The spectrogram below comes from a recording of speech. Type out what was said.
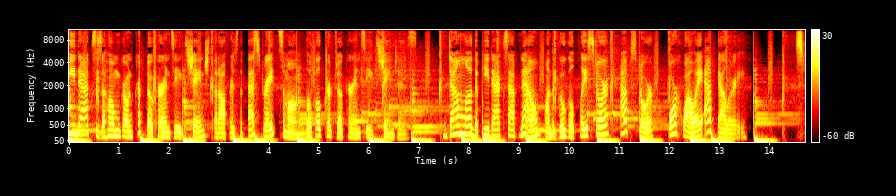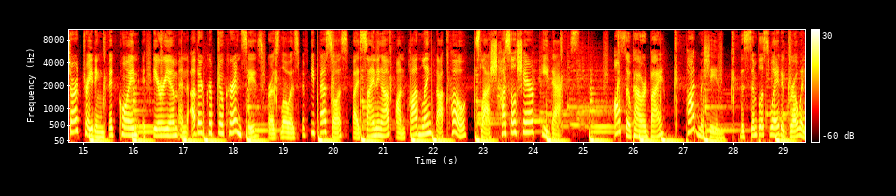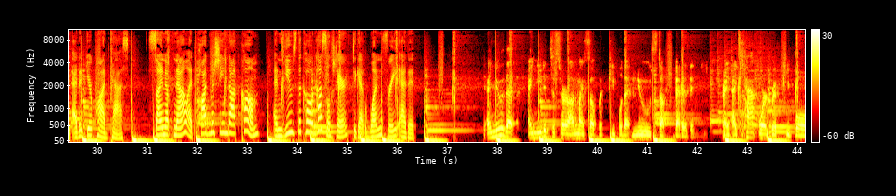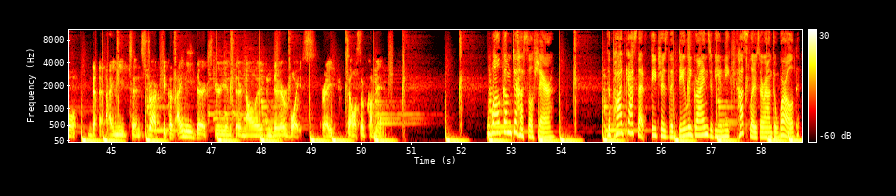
PDAX is a homegrown cryptocurrency exchange that offers the best rates among local cryptocurrency exchanges. Download the PDAX app now on the Google Play Store, App Store, or Huawei App Gallery. Start trading Bitcoin, Ethereum, and other cryptocurrencies for as low as 50 pesos by signing up on podlink.co slash hustlesharepdax. Also powered by Pod Machine, the simplest way to grow and edit your podcast. Sign up now at podmachine.com and use the code HustleShare to get one free edit. I knew that I needed to surround myself with people that knew stuff better than me, right? I can't work with people that I need to instruct because I need their experience, their knowledge, and their voice, right, to also come in. Welcome to Hustle Share, the podcast that features the daily grinds of unique hustlers around the world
